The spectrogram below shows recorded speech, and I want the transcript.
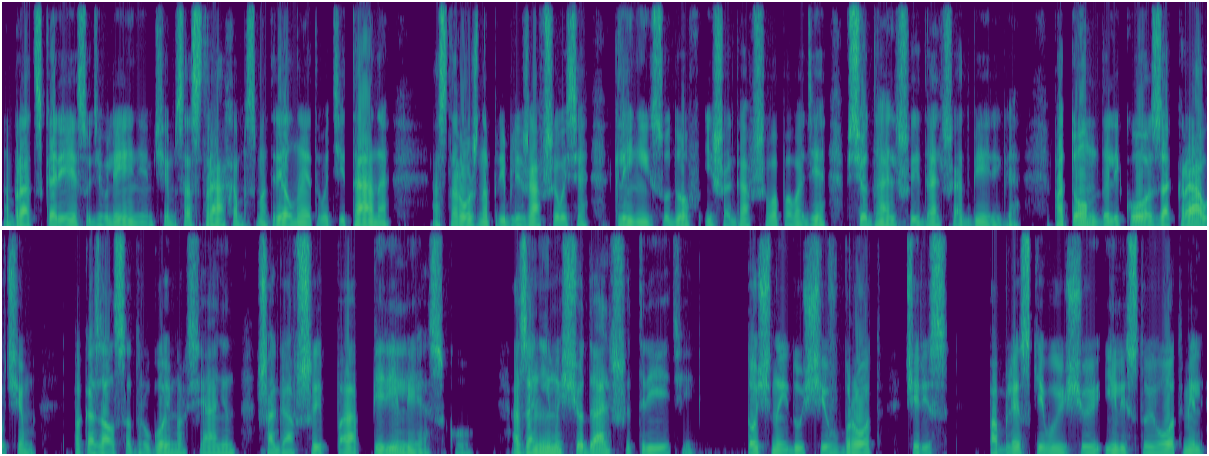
А брат скорее с удивлением, чем со страхом смотрел на этого титана, осторожно приближавшегося к линии судов и шагавшего по воде все дальше и дальше от берега. Потом, далеко за Краучем, показался другой марсианин, шагавший по перелеску, а за ним еще дальше третий, точно идущий вброд через поблескивающую илистую отмель,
